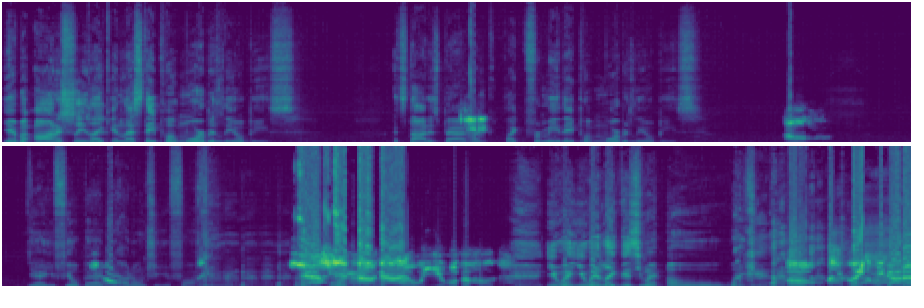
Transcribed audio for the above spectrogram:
Yeah, but honestly, like unless they put morbidly obese, it's not as bad. Like, like for me, they put morbidly obese. Oh. Yeah, you feel bad you know? now, don't you? You fuck. yeah, yeah. Now, now I owe you the hug. You went, you went like this. You went, oh, like. oh, like we gotta.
